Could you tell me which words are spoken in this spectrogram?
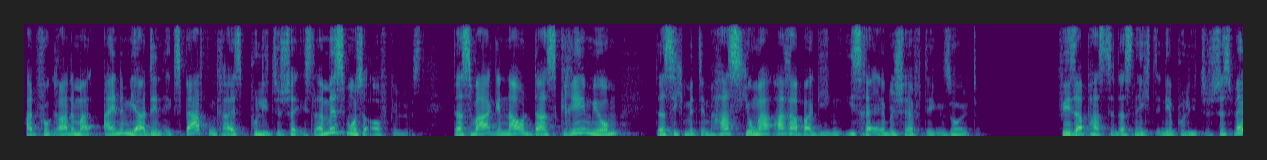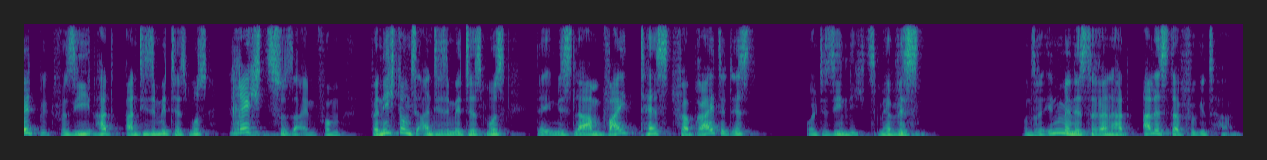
hat vor gerade mal einem Jahr den Expertenkreis politischer Islamismus aufgelöst. Das war genau das Gremium, das sich mit dem Hass junger Araber gegen Israel beschäftigen sollte. Faeser passte das nicht in ihr politisches Weltbild. Für sie hat Antisemitismus rechts zu sein. Vom Vernichtungsantisemitismus, der im Islam weitest verbreitet ist, wollte sie nichts mehr wissen. Unsere Innenministerin hat alles dafür getan,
